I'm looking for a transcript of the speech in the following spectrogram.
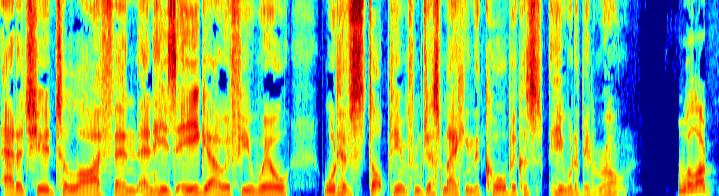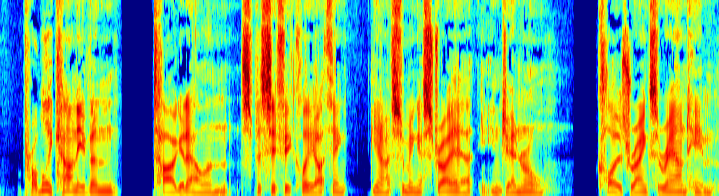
attitude to life and, and his ego, if you will, would have stopped him from just making the call because he would have been wrong? Well, I probably can't even target Alan specifically. I think, you know, Swimming Australia in general closed ranks around him.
